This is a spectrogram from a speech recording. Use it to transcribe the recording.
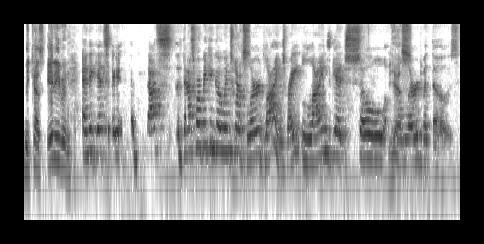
Because it even and it gets it, that's that's where we can go into yes. our blurred lines, right? Lines get so yes. blurred with those.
